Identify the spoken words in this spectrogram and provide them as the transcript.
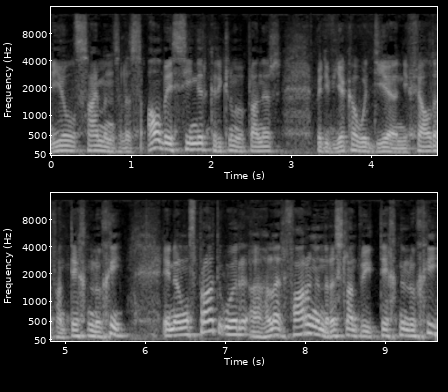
Neil Simons. Hulle is albei senior kurrikulumbeplanners by die WKOD in die velde van tegnologie. En ons praat oor uh, hulle ervaring in Rusland met die tegnologie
